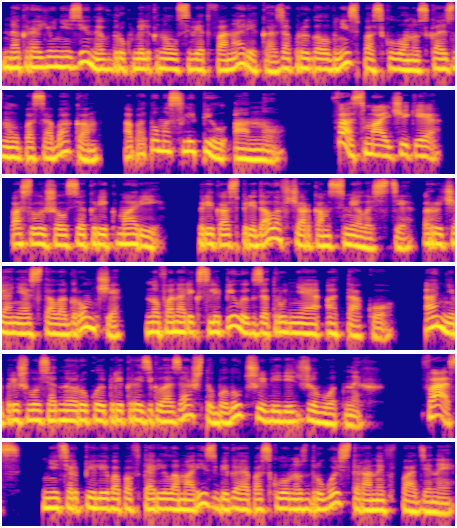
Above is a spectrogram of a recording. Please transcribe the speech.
На краю низины вдруг мелькнул свет фонарика, запрыгал вниз по склону, скользнул по собакам, а потом ослепил Анну. «Фас, мальчики!» — послышался крик Мари. Приказ придал овчаркам смелости, рычание стало громче, но фонарик слепил их, затрудняя атаку. Анне пришлось одной рукой прикрыть глаза, чтобы лучше видеть животных. «Фас!» — нетерпеливо повторила Мари, сбегая по склону с другой стороны впадины.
